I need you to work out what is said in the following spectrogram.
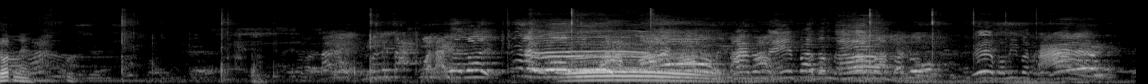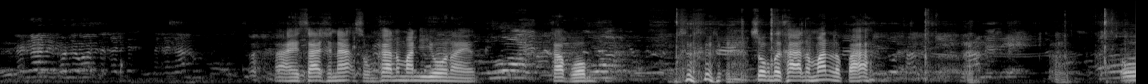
สดเนี่ย ไให้ซายชนะส่งค่าน้ำมันยูโยหน่อย ครับผม ส่งราคาน้ำมันหรอปะโอ้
